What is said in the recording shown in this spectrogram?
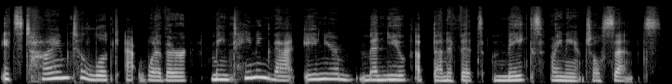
it's time to look at whether maintaining that in your menu of benefits makes financial sense.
